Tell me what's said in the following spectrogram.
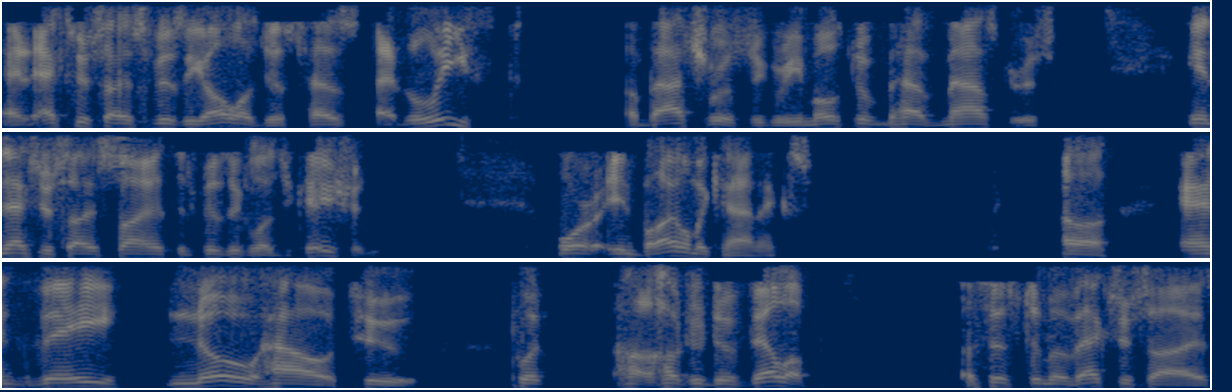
An exercise physiologist has at least a bachelor's degree. Most of them have masters in exercise science and physical education or in biomechanics. Uh, and they know how to put how, how to develop a system of exercise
